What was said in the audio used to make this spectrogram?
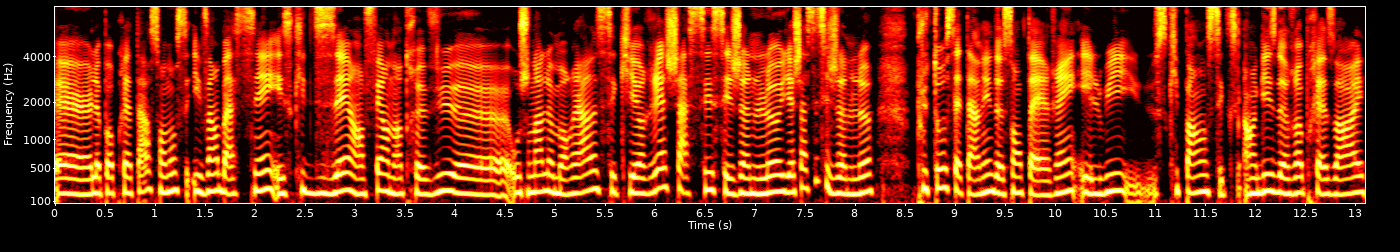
Euh, le propriétaire, son nom c'est Yvan Bastien, et ce qu'il disait en fait en entrevue euh, au journal de Montréal, c'est qu'il aurait chassé ces jeunes-là. Il a chassé ces jeunes-là plus tôt cette année de son terrain, et lui, ce qu'il pense, c'est qu'en guise de représailles,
